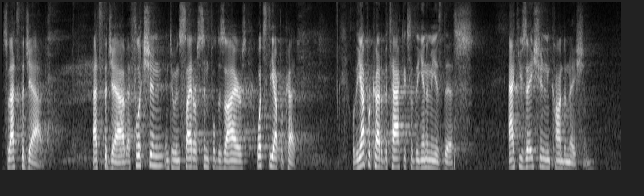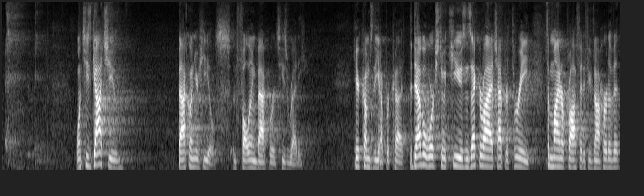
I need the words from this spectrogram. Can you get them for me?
So that's the jab. That's the jab. Affliction and to incite our sinful desires. What's the uppercut? Well, the uppercut of the tactics of the enemy is this accusation and condemnation. Once he's got you back on your heels and falling backwards, he's ready. Here comes the uppercut. The devil works to accuse. In Zechariah chapter 3, it's a minor prophet if you've not heard of it.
